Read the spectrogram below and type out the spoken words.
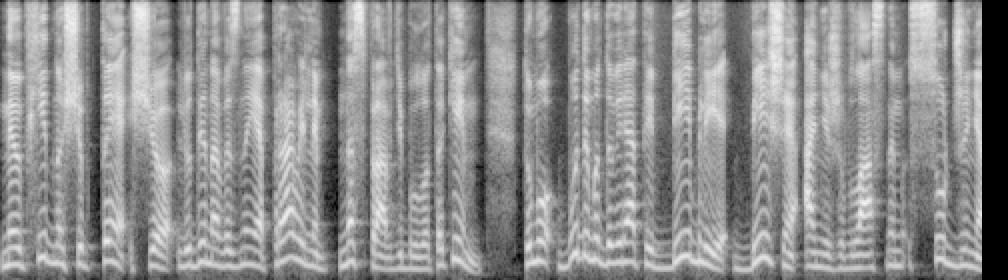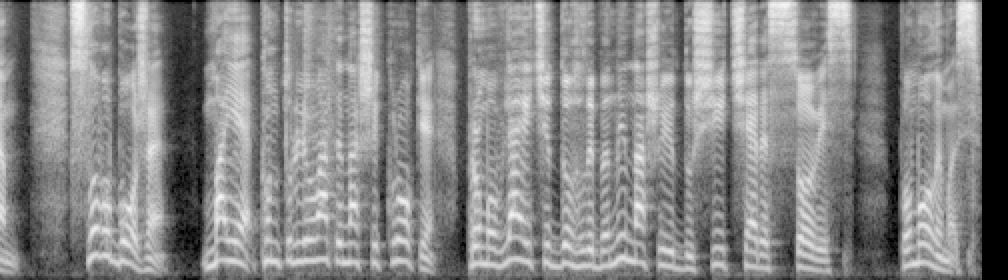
необхідно, щоб те, що людина визнає правильним, насправді було таким. Тому будемо довіряти Біблії більше, аніж власним судженням. Слово Боже. Має контролювати наші кроки, промовляючи до глибини нашої душі через совість. Помолимось,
